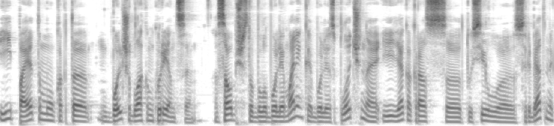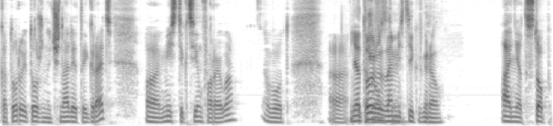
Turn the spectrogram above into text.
и поэтому как-то больше была конкуренция. Сообщество было более маленькое, более сплоченное, и я как раз э, тусил э, с ребятами, которые тоже начинали это играть. А, Mystic Team Forever, вот. А, Я это тоже за желтые. Мистик играл. А, нет, стоп.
